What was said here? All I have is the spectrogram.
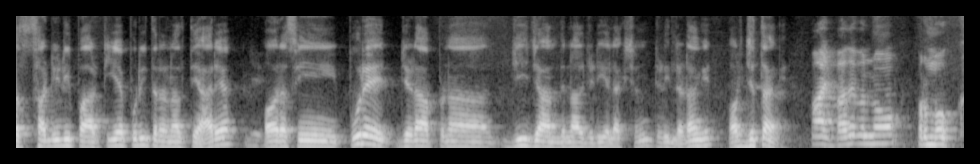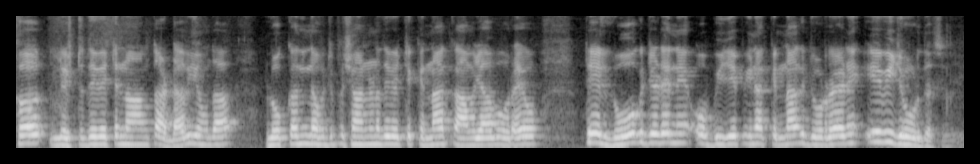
ਅ- ਸਾਡੀ ਜਿਹੜੀ ਪਾਰਟੀ ਹੈ ਪੂਰੀ ਤਰ੍ਹਾਂ ਨਾਲ ਤਿਆਰ ਆ ਔਰ ਅਸੀਂ ਪੂਰੇ ਜਿਹੜਾ ਆਪਣਾ ਜੀ ਜਾਨ ਦੇ ਨਾਲ ਜਿਹੜੀ ਇਲੈਕਸ਼ਨ ਜਿਹੜੀ ਲੜਾਂਗੇ ਔਰ ਜਿੱਤਾਂਗੇ। ਭਾਜਪਾ ਦੇ ਵੱਲੋਂ ਪ੍ਰਮੁੱਖ ਲਿਸਟ ਦੇ ਵਿੱਚ ਨਾਮ ਤੁਹਾਡਾ ਵੀ ਆਉਂਦਾ। ਲੋਕਾਂ ਦੀ ਨਬਜ ਪਛਾਣਨ ਦੇ ਵਿੱਚ ਕਿੰਨਾ ਕਾਮਯਾਬ ਹੋ ਰਹੇ ਹੋ ਤੇ ਲੋਕ ਜਿਹੜੇ ਨੇ ਉਹ ਬੀਜੇਪੀ ਨਾਲ ਕਿੰਨਾ ਕੁ ਜੁੜ ਰਹੇ ਨੇ ਇਹ ਵੀ ਜ਼ਰੂਰ ਦੱਸੋ ਜੀ।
